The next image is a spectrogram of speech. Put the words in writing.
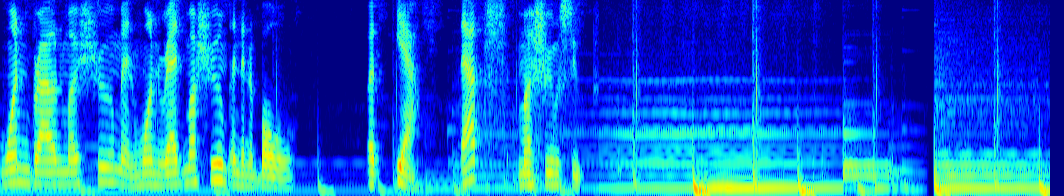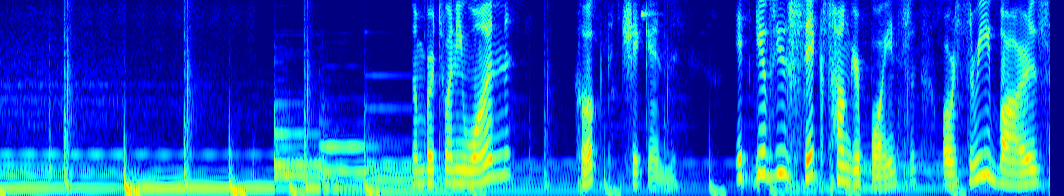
one brown mushroom and one red mushroom and then a bowl. But yeah, that's mushroom soup. Number 21, cooked chicken. It gives you 6 hunger points, or 3 bars,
